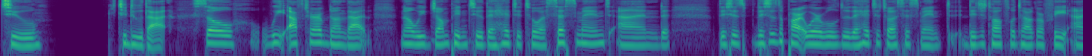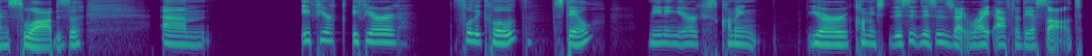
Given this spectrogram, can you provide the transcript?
to to do that. So we after I've done that, now we jump into the head to toe assessment and this is this is the part where we'll do the head to toe assessment, digital photography and swabs um, if you're if you're fully clothed still, meaning you're coming you're coming this is this is like right after the assault.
